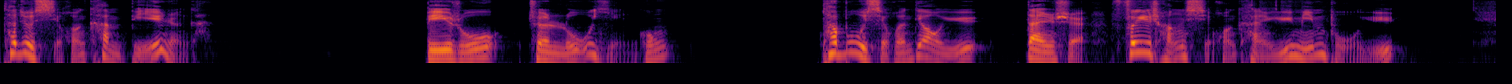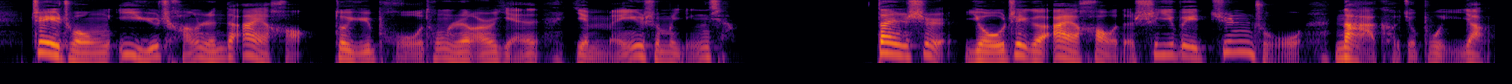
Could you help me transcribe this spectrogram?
他就喜欢看别人干。比如这卢隐公，他不喜欢钓鱼，但是非常喜欢看渔民捕鱼。这种异于常人的爱好，对于普通人而言也没什么影响。但是有这个爱好的是一位君主，那可就不一样了。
